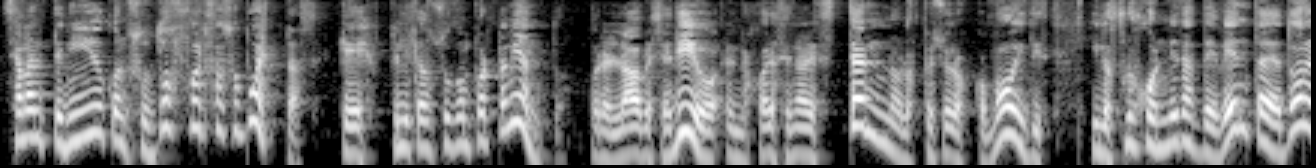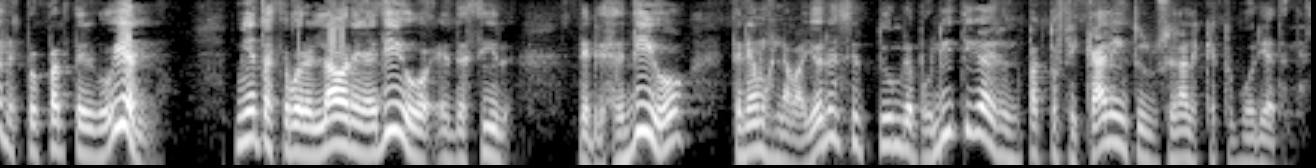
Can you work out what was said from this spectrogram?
se ha mantenido con sus dos fuerzas opuestas que explican su comportamiento. Por el lado apreciativo, el mejor escenario externo, los precios de los commodities y los flujos netos de venta de dólares por parte del gobierno. Mientras que por el lado negativo, es decir, depreciativo, tenemos la mayor incertidumbre política y los impactos fiscales e institucionales que esto podría tener.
